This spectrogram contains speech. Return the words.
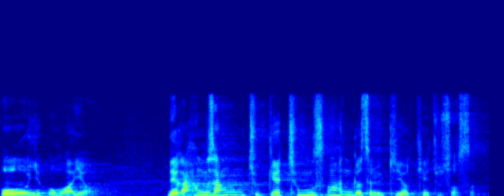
오 여호와여 내가 항상 주께 충성한 것을 기억해 주소서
